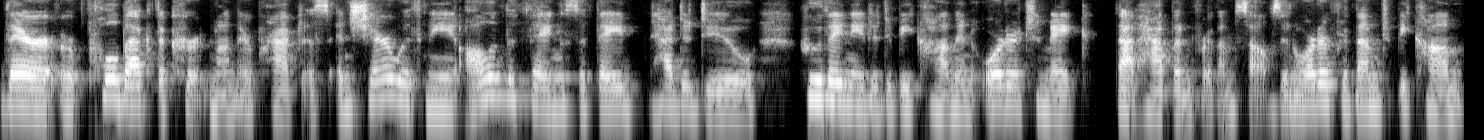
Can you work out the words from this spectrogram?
their or pull back the curtain on their practice and share with me all of the things that they had to do, who they needed to become in order to make that happen for themselves, in order for them to become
